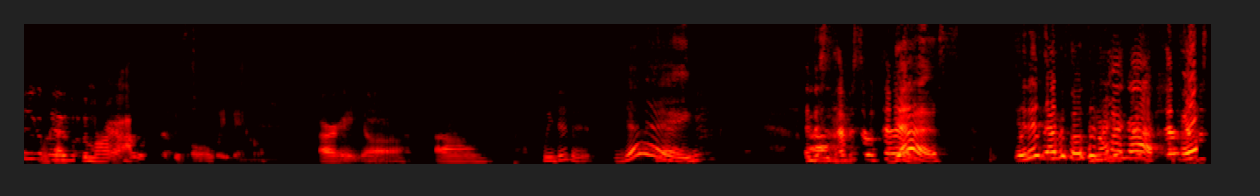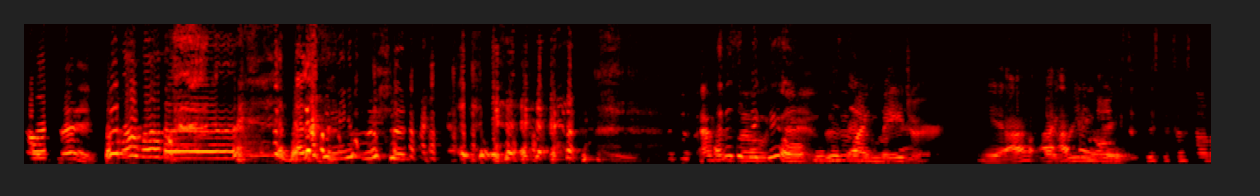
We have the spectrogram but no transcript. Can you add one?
He gonna Okay. play this with the Mariah. I will shut this all the way down. All right, y'all. Um, we did it. Yay! Yeah. And this is Uh, episode ten. Yes. It is episode ten. Oh my god! That's episode ten. That's Denise Mission. This is That is a big episode deal. 10. This This is like episode 10. major. yeah, I, Like I, reading all the statistics and stuff.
